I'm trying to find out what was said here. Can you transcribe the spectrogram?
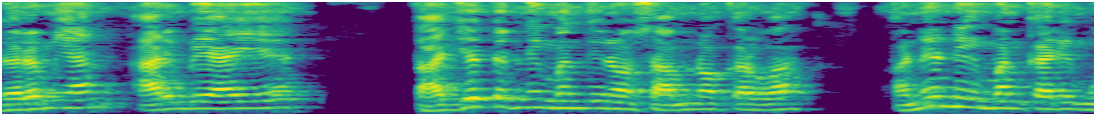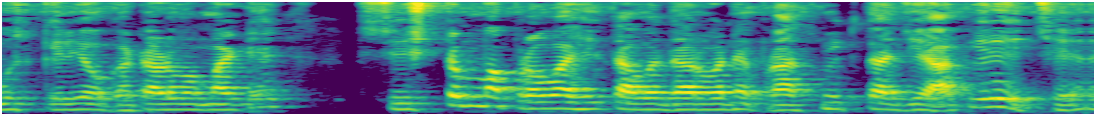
દરમિયાન આરબીઆઈએ તાજેતરની મંદીનો સામનો કરવા અને નિયમનકારી મુશ્કેલીઓ ઘટાડવા માટે સિસ્ટમમાં પ્રવાહિતા વધારવાને પ્રાથમિકતા જે આપી રહી છે,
